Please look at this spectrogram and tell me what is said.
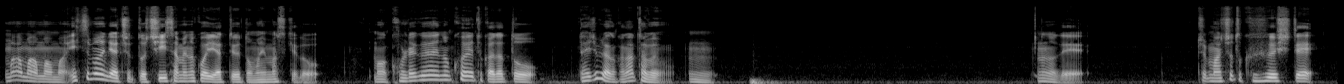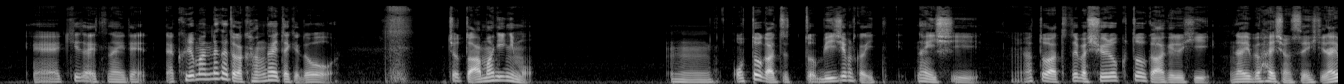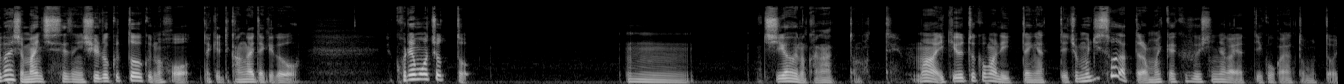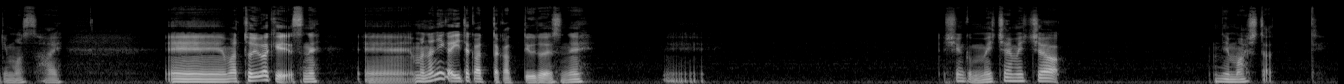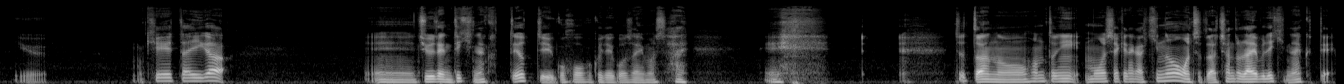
まあまあまあまあ、いつもよりはちょっと小さめの声でやってると思いますけど、まあこれぐらいの声とかだと大丈夫なのかな？多分。うん。なので、ちょ、まあちょっと工夫して、えー、機材つないで、車の中とか考えたけど、ちょっとあまりにも、うん、音がずっと BGM とかないし、あとは例えば収録トーク上げる日、ライブ配信する日、ライブ配信毎日せずに収録トークの方だけって考えたけど、これもちょっと、うーん、違うのかなと思って。まあ、いけるとこまで一旦やって、ちょ、無理そうだったらもう一回工夫しながらやっていこうかなと思っております。はい。えー、まあ、というわけでですね、えー、まあ、何が言いたかったかっていうとですね、えー、しゅんくんめちゃめちゃ寝ましたってい、う携帯が、えー、充電できてなかったよっていうご報告でございます。はい。えー ちょっとあのー、本当に申し訳ないから、昨日もちょっとちゃんとライブできてなくて、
